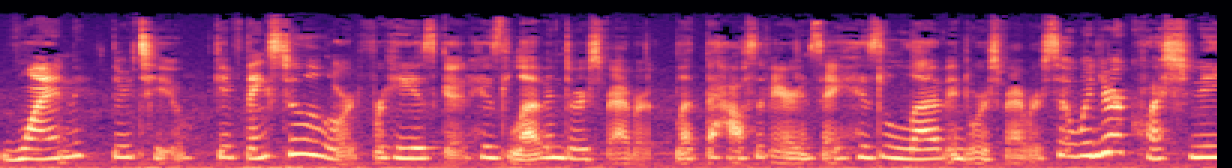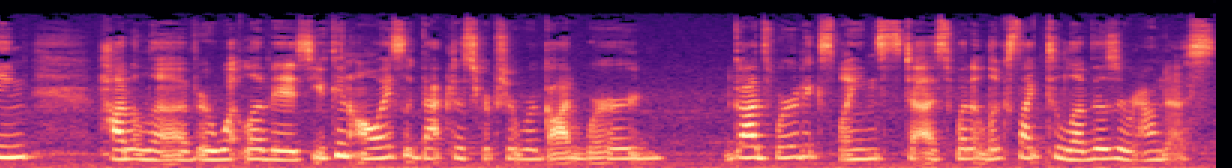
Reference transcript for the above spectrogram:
1 through 2. Give thanks to the Lord, for he is good. His love endures forever. Let the house of Aaron say, His love endures forever. So when you're questioning how to love or what love is, you can always look back to scripture where God word God's word explains to us what it looks like to love those around us.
